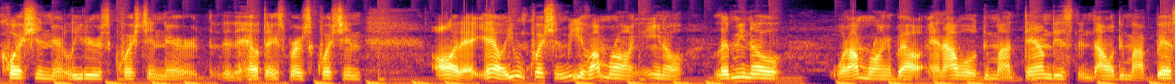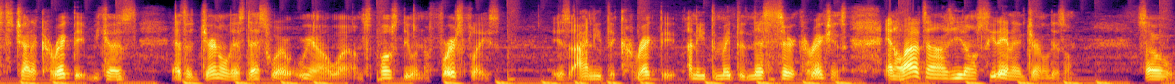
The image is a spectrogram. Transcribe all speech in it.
question their leaders, question their the health experts, question all of that. Yeah, even question me if I'm wrong. You know, let me know what I'm wrong about, and I will do my damnedest and I will do my best to try to correct it. Because as a journalist, that's what you know what I'm supposed to do in the first place. Is I need to correct it. I need to make the necessary corrections, and a lot of times you don't see that in journalism. So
